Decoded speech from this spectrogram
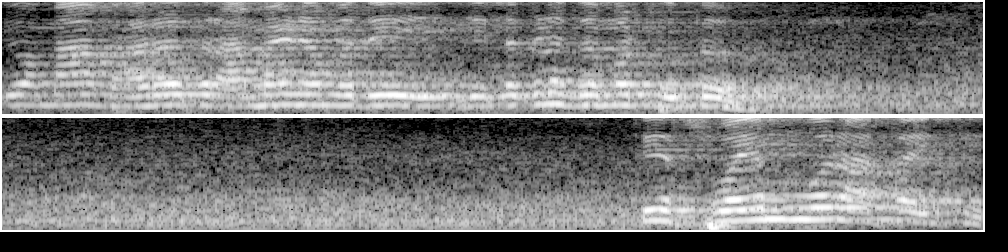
किंवा महाभारत रामायणामध्ये जे लग्न जमत होतं ते स्वयंवर असायचे.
